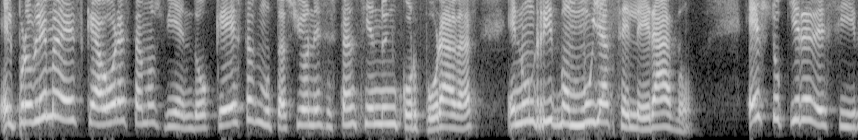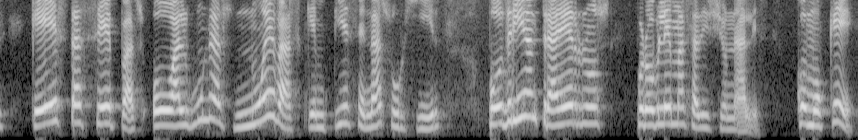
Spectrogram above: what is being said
El problema es que ahora estamos viendo que estas mutaciones están siendo incorporadas en un ritmo muy acelerado. Esto quiere decir que estas cepas o algunas nuevas que empiecen a surgir podrían traernos problemas adicionales. ¿Cómo qué?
